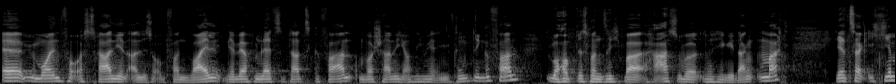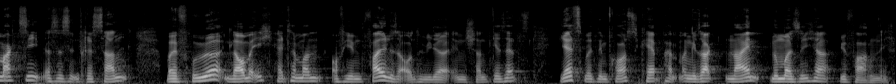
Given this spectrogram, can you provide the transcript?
Äh, wir wollen für Australien alles opfern, weil der wäre vom letzten Platz gefahren und wahrscheinlich auch nicht mehr in die Punkte gefahren. Überhaupt, dass man sich bei Haas über solche Gedanken macht. Jetzt sage ich hier, Maxi, das ist interessant, weil früher, glaube ich, hätte man auf jeden Fall das Auto wieder in Stand gesetzt. Jetzt mit dem Cost Cap hat man gesagt, nein, nur mal sicher, wir fahren nicht.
